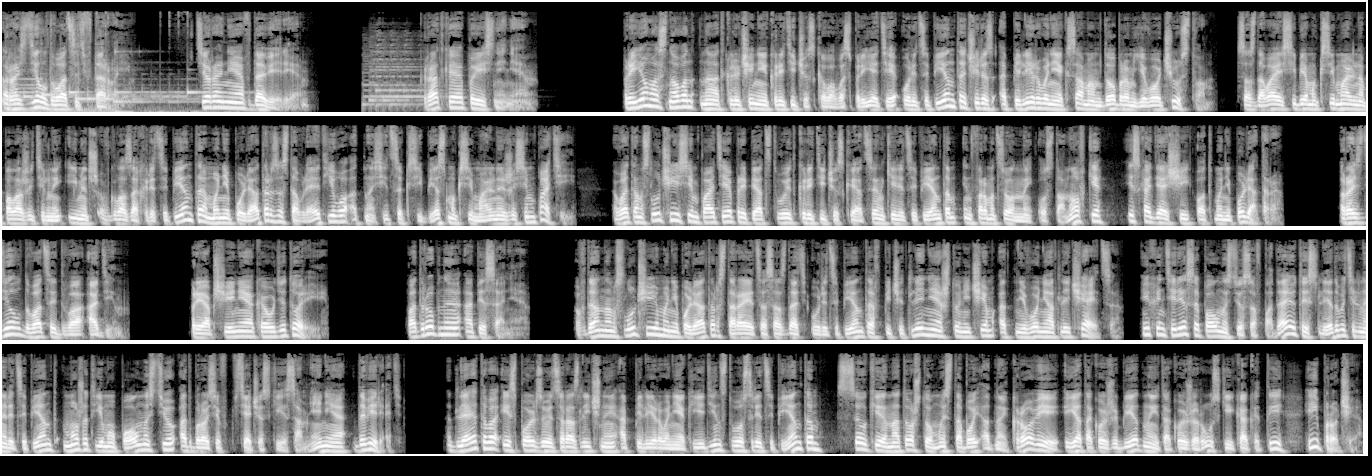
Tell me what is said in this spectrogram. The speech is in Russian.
Раздел 22. Втирание в доверие. Краткое пояснение. Прием основан на отключении критического восприятия у реципиента через апеллирование к самым добрым его чувствам. Создавая себе максимально положительный имидж в глазах реципиента, манипулятор заставляет его относиться к себе с максимальной же симпатией. В этом случае симпатия препятствует критической оценке реципиентом информационной установки, исходящей от манипулятора. Раздел 22.1. Приобщение к аудитории. Подробное описание. В данном случае манипулятор старается создать у реципиента впечатление, что ничем от него не отличается, их интересы полностью совпадают, и, следовательно, реципиент может ему полностью, отбросив всяческие сомнения, доверять. Для этого используются различные апеллирования к единству с реципиентом, ссылки на то, что мы с тобой одной крови, я такой же бедный, такой же русский, как и ты, и прочее.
